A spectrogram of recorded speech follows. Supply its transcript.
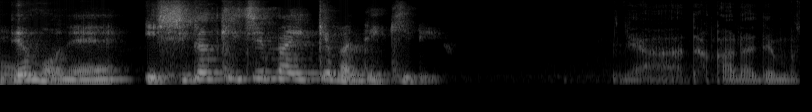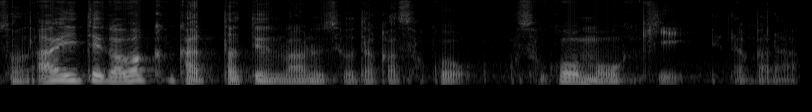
もでもね石垣島行けばできるよ。いやだからでもその相手が若かったっていうのもあるんですよ。だからそこそこも大きい。だから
